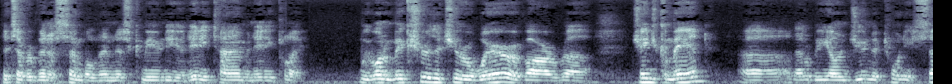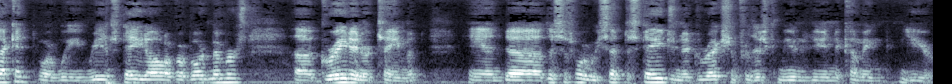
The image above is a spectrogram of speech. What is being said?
that's ever been assembled in this community at any time and any place. We want to make sure that you're aware of our uh, change of command. Uh, that'll be on June the 22nd, where we reinstate all of our board members. Uh, great entertainment, and uh, this is where we set the stage and the direction for this community in the coming year.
